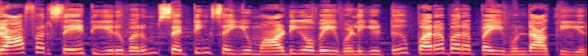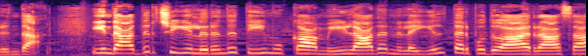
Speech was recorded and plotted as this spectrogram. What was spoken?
ஜாஃபர் சேட் இருவரும் செட்டிங் செய்யும் ஆடியோவை வெளியிட்டு பரபரப்பை உண்டாக்கியிருந்தார். இந்த அதிர்ச்சியிலிருந்து திமுக மீளாத நிலையில் தற்போது ஆர் ராசா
